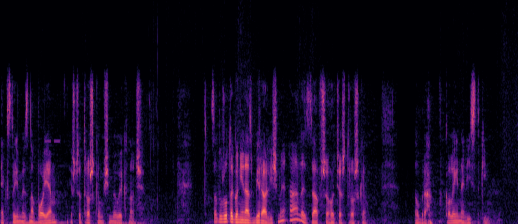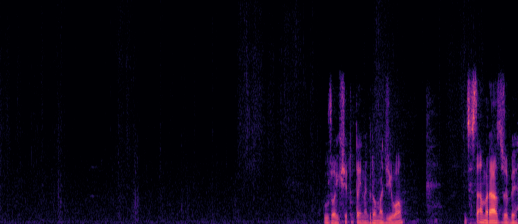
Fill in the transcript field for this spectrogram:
Jak stoimy z napojem, jeszcze troszkę musimy łyknąć. Za dużo tego nie nazbieraliśmy, ale zawsze chociaż troszkę. Dobra, kolejne listki. Dużo ich się tutaj nagromadziło. Więc w sam raz, żeby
